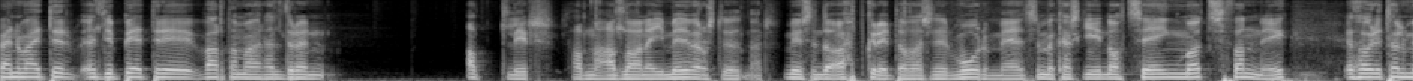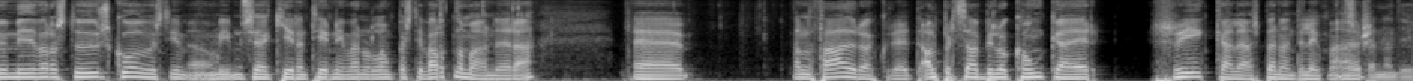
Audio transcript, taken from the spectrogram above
Ben White er held ég betri varnamæður heldur en allir þarna allavega í miðverastöðunar mér finnst þetta upgrade á það sem þeir voru með sem er kannski not saying much þannig. Þá er ég að tala um miðverastöður sko veist, ég, myndi segja að Kieran Tierney var nú langt besti varnamæðun þeirra. Uh, þannig að það eru upgrade. Albert Sabilo Konga er hrikalega spennandi leikmaður. Spennandi,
